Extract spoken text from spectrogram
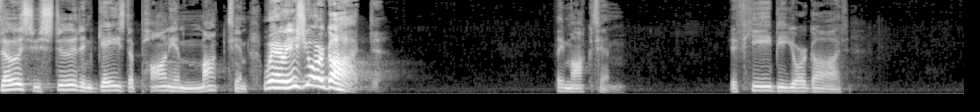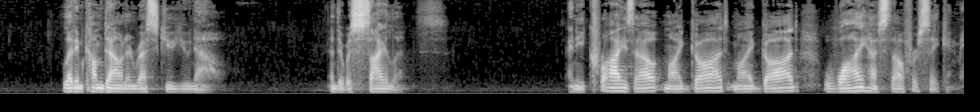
Those who stood and gazed upon him mocked him. Where is your God? They mocked him. If he be your God, let him come down and rescue you now. And there was silence. And he cries out, My God, my God, why hast thou forsaken me?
